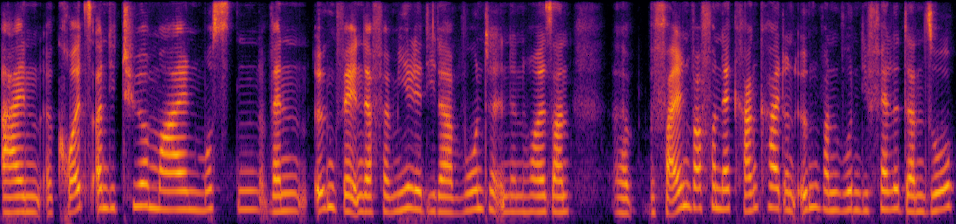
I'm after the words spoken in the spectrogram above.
ein äh, Kreuz an die Tür malen mussten, wenn irgendwer in der Familie, die da wohnte in den Häusern, äh, befallen war von der Krankheit und irgendwann wurden die Fälle dann so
